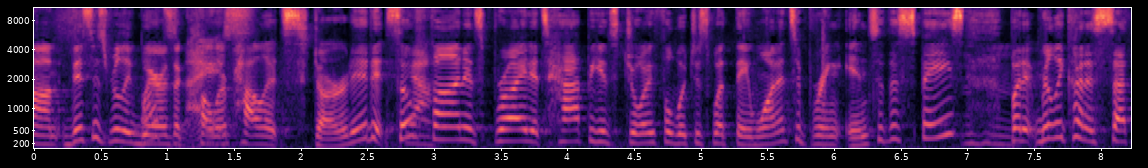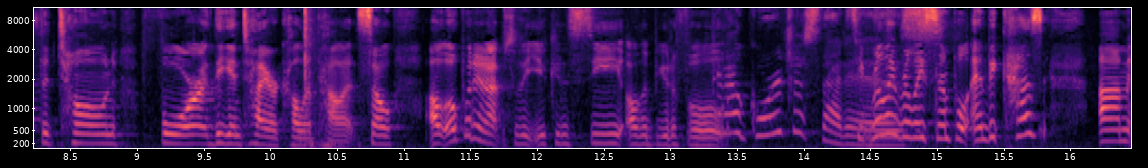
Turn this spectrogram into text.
um, this is really where Oh, the color palette started. It's so Yeah. fun, it's bright, it's happy, it's joyful, which is what they wanted to bring into the space. Mm-hmm. But it really kind of set the tone for the entire color palette. So I'll open it up so that you can see all the beautiful Look at how gorgeous that is. See, really, really simple. And because um,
